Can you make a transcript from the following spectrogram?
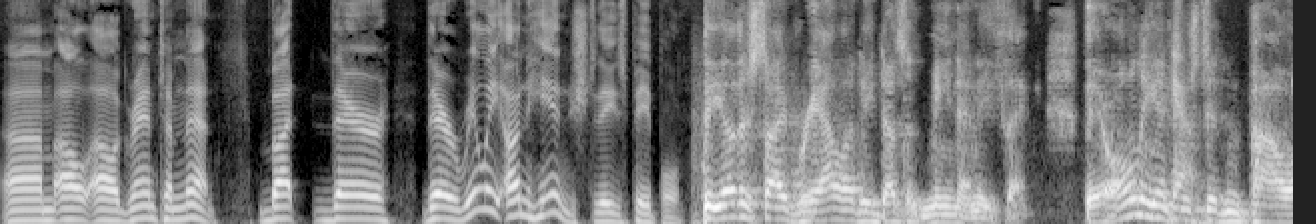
Um, I'll I'll grant him that. But they're they're really unhinged, these people. The other side, reality doesn't mean anything. They're only interested yeah. in power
